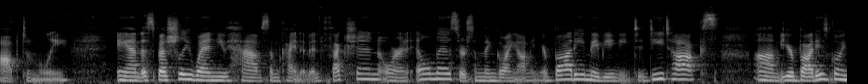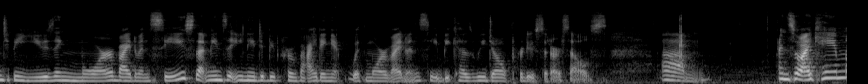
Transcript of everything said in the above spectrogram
optimally. And especially when you have some kind of infection or an illness or something going on in your body, maybe you need to detox, um, your body's going to be using more vitamin C. So that means that you need to be providing it with more vitamin C because we don't produce it ourselves. Um, and so I came,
